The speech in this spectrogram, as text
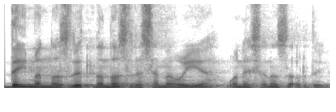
دايما نظرتنا نظرة سماوية وليس نظرة أرضية.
